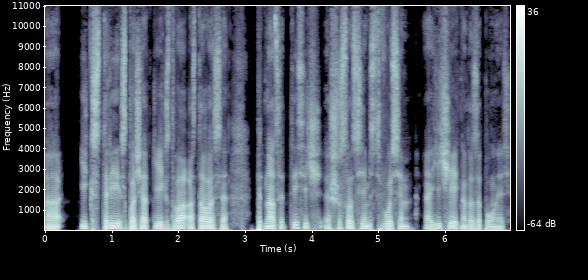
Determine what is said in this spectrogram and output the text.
а, X3 с площадки X2 осталось 15 678 э, ячеек надо заполнить.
